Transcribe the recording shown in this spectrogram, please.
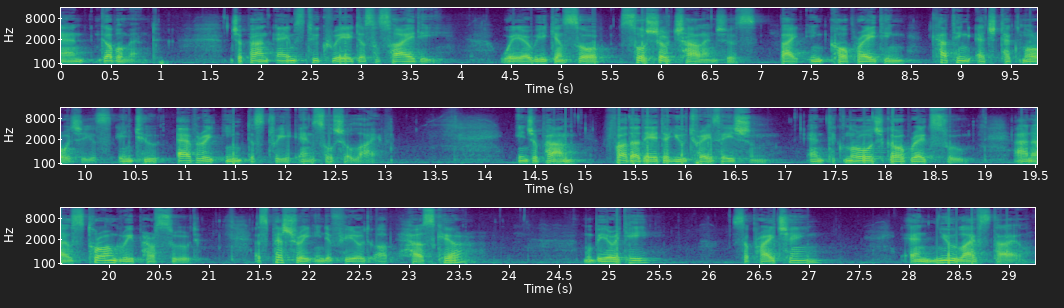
and government, Japan aims to create a society where we can solve social challenges by incorporating cutting edge technologies into every industry and social life. In Japan, further data utilization and technological breakthrough are now strongly pursued, especially in the field of healthcare, mobility, supply chain, and new lifestyle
